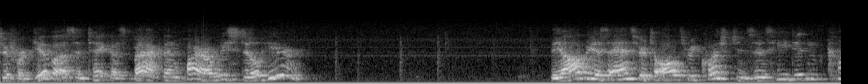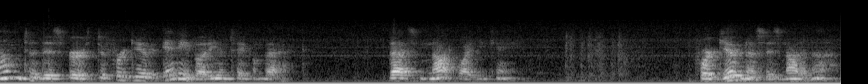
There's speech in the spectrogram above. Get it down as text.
to forgive us and take us back, then why are we still here? The obvious answer to all three questions is he didn't come to this earth to forgive anybody and take them back. That's not why he came. Forgiveness is not enough.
